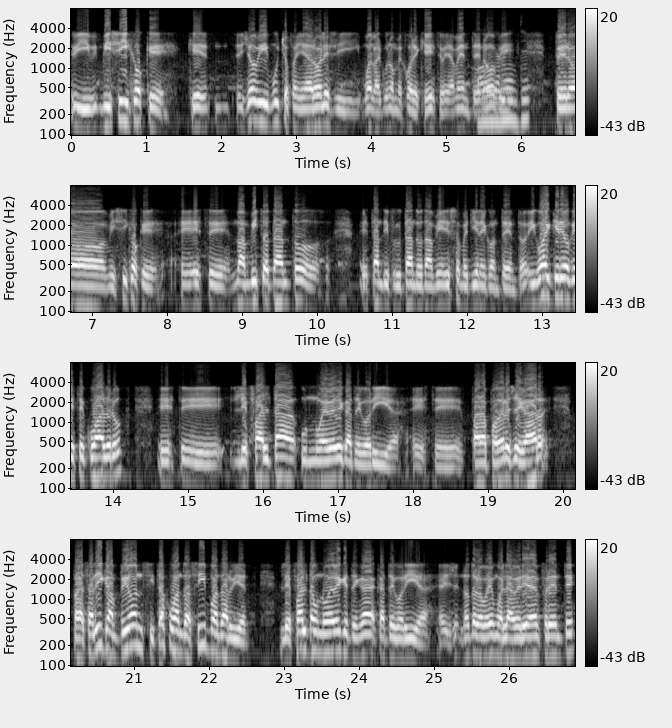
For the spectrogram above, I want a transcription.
y mis hijos que, que yo vi muchos Peñaroles y bueno algunos mejores que este obviamente, no pero mis hijos que este no han visto tanto están disfrutando también eso me tiene contento. Igual creo que este cuadro este le falta un 9 de categoría este para poder llegar para salir campeón si está jugando así puede andar bien le falta un 9 que tenga categoría. Eh, Nosotros lo vemos en la vereda de enfrente,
